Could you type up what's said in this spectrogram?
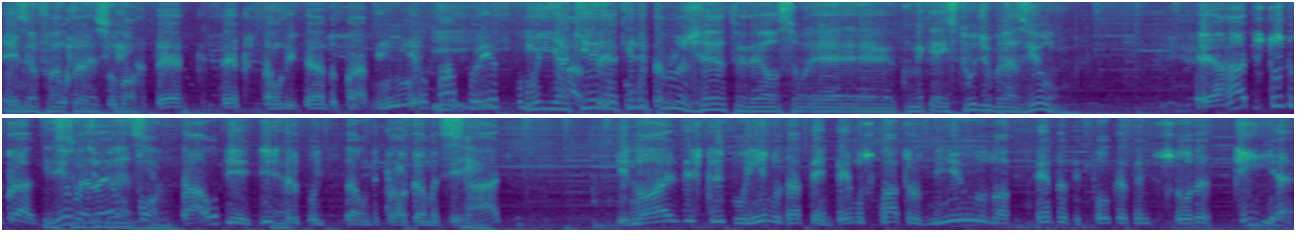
emissoras do Nordeste que sempre estão ligando para mim. Eu faço isso com muito E aquele, prazer, aquele muita projeto, Edelson, é, é, como é que é? Estúdio Brasil? É, a Rádio Estúdio Brasil, Estúdio ela é Brasil. um portal de distribuição de programas de rádio e nós distribuímos, atendemos 4.900 e poucas emissoras dia.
